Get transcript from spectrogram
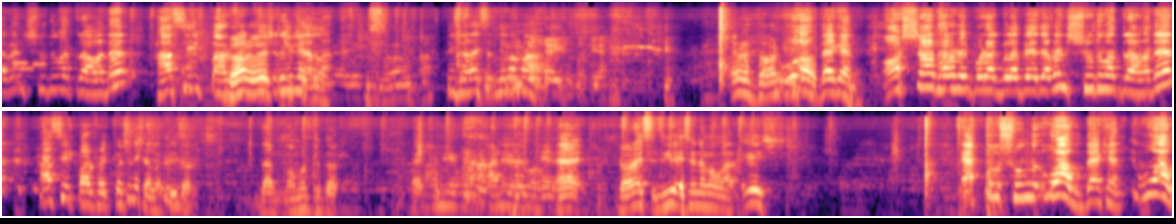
যাবেন শুধুমাত্র আমাদের হাসি ধর, পারফেক্ট তুই নে তো। ইনশাআল্লাহ তুই ধরাইছিস মামা এবার ধর ওয়াও দেখেন অসাধারণ এই প্রোডাক্টগুলো পেয়ে যাবেন শুধুমাত্র আমাদের হাসি পারফেক্ট ফ্যাশন তুই ধর মামা তুই ধর হ্যাঁ ডরাইছে না মামার ইস এত সুন্দর ওয়াও দেখেন ওয়াও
